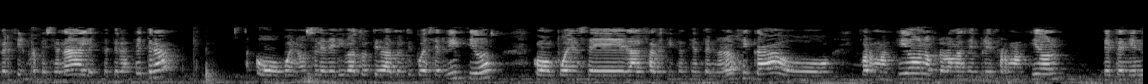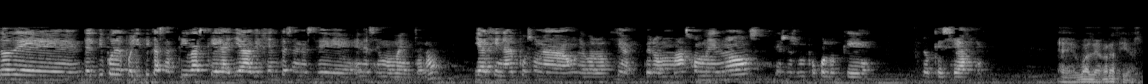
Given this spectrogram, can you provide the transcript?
perfil profesional, etcétera, etcétera o bueno, se le deriva a otro, otro tipo de servicios, como pueden ser alfabetización tecnológica o formación o programas de empleo y formación, dependiendo del tipo de políticas activas que haya vigentes en ese, en ese momento, ¿no? Y al final, pues una, una evaluación, pero más o menos eso es un poco lo que, lo que se hace. Eh, vale, gracias.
